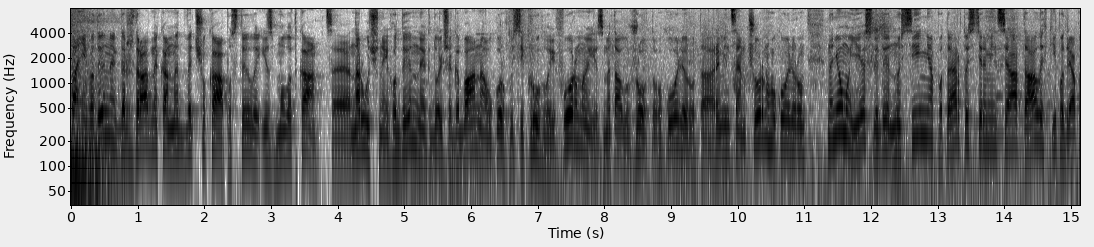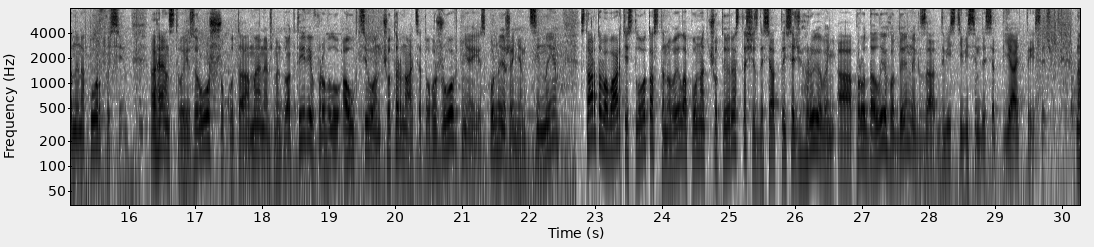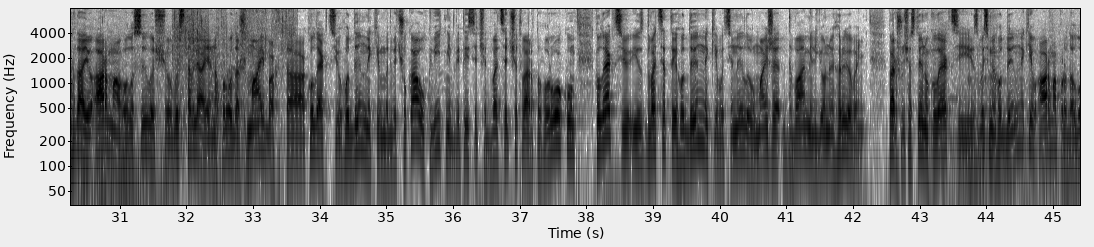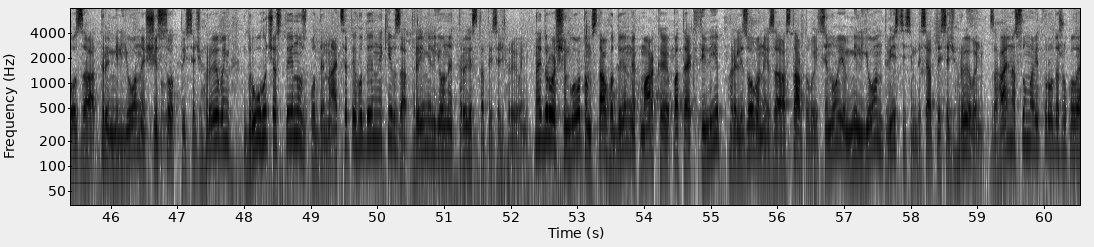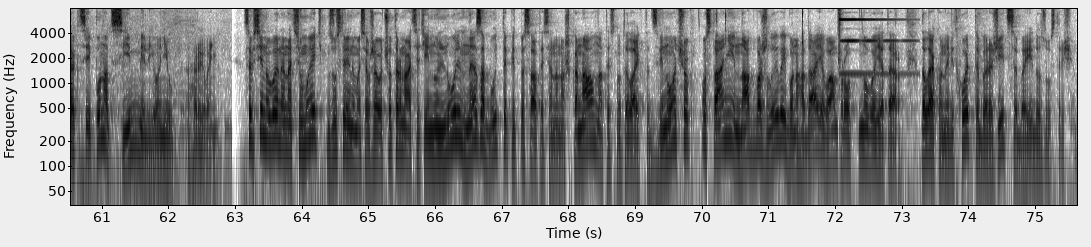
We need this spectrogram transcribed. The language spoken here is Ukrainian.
Останній годинник держзрадника Медведчука пустили із молотка. Це наручний годинник Дольче Габана у корпусі круглої форми із металу жовтого кольору та ремінцем чорного кольору. На ньому є сліди носіння, потертості ремінця та легкі подряпини на корпусі. Агентство із розшуку та менеджменту активів провело аукціон 14 жовтня із пониженням ціни. Стартова вартість лота становила понад 460 тисяч гривень, а продали годинник за 285 тисяч. Нагадаю, Арма оголосило, що виставляє на продаж Майбах та колекцію годинників Медведчука у квітні 2024 року. Колекцію із 20 годинників оцінили у майже 2 мільйони гривень. Першу частину колекції з 8 годинників Арма продало за 3 мільйони 600 тисяч гривень, другу частину з 11 годинників за 3 мільйони 300 тисяч гривень. Найдорожчим лотом став годинник марки Патек Філіп, реалізований за стартовою ціною мільйон 270 тисяч гривень. Загальна сума від продажу колекції понад 7 мільйонів гривень. Це всі новини на цю мить. Зустрінемося вже о 14.00. Не забудьте підписатися на наш канал, натиснути лайк та дзвіночок. Останній надважливий, бо нагадає вам про новий етер. Далеко не відходьте, бережіть себе і до зустрічі.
